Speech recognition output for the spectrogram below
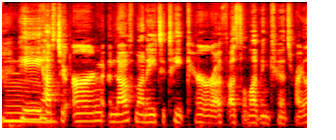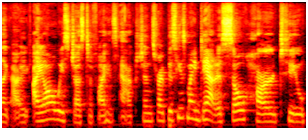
Mm. He has to earn enough money to take care of us 11 kids, right? Like I, I always justify his actions, right? Because he's my dad. It's so hard to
